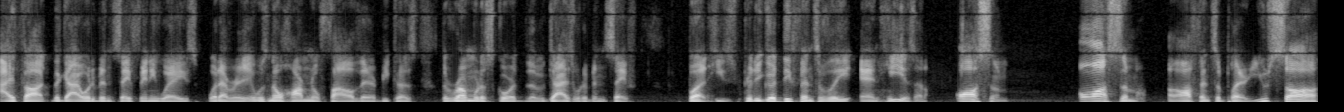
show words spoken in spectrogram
I thought the guy would have been safe anyways. Whatever. It was no harm, no foul there because the run would have scored. The guys would have been safe. But he's pretty good defensively, and he is an awesome, awesome offensive player. You saw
